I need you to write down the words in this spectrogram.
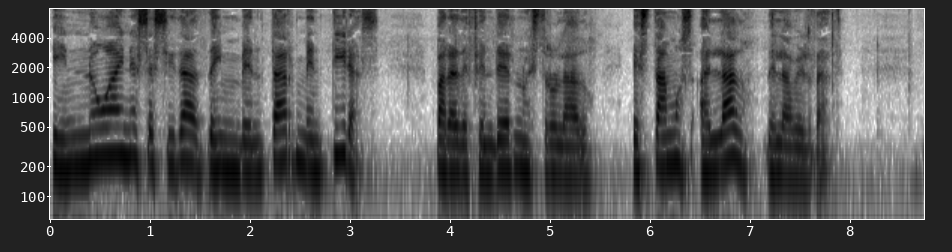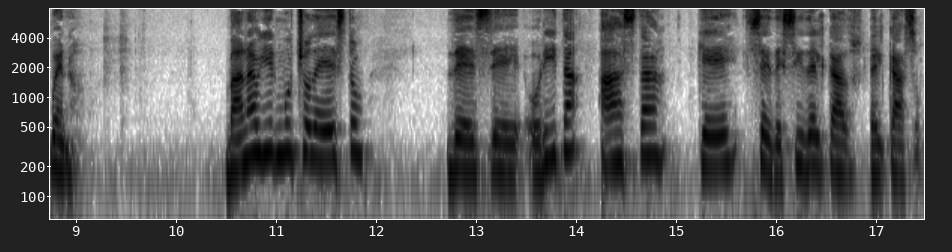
y no hay necesidad de inventar mentiras para defender nuestro lado. Estamos al lado de la verdad. Bueno, van a oír mucho de esto desde ahorita hasta que se caso, el caso.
